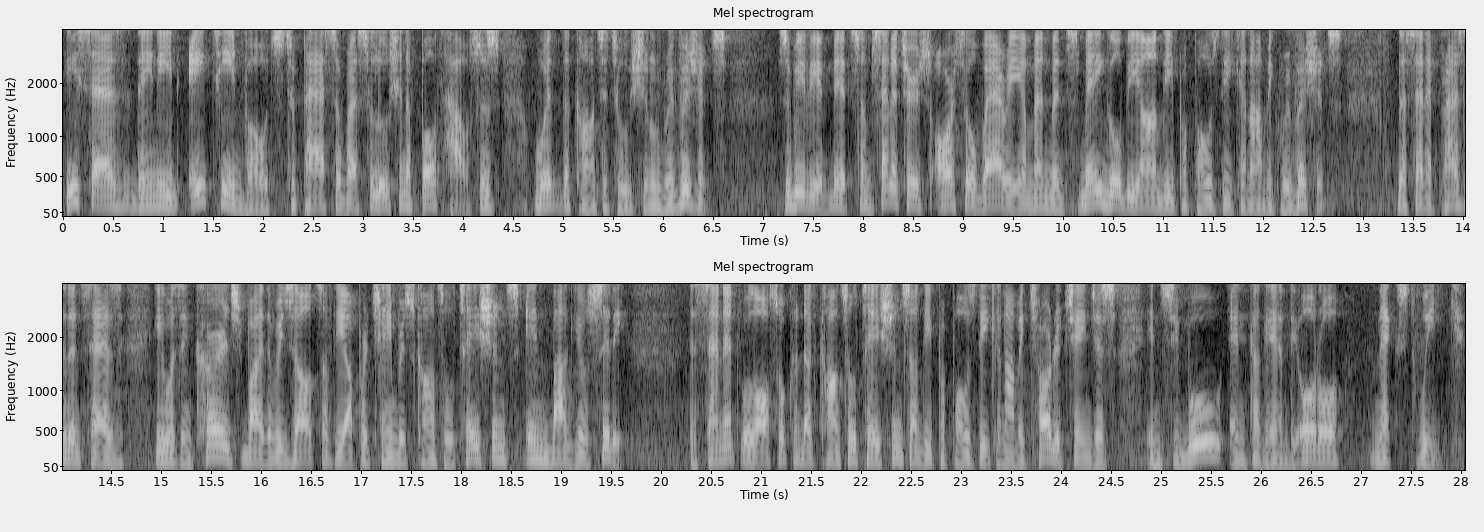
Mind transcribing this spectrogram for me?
He says they need 18 votes to pass a resolution of both houses with the constitutional revisions. Zubiri admits some senators are still wary amendments may go beyond the proposed economic revisions. The Senate president says he was encouraged by the results of the upper chamber's consultations in Baguio City. The Senate will also conduct consultations on the proposed economic charter changes in Cebu and Cagayan de Oro next week.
